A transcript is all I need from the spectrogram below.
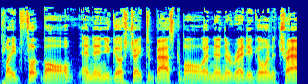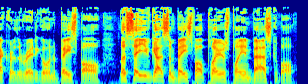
played football, and then you go straight to basketball, and then they're ready to go into track or they're ready to go into baseball. Let's say you've got some baseball players playing basketball.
